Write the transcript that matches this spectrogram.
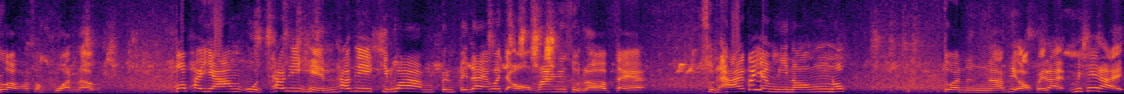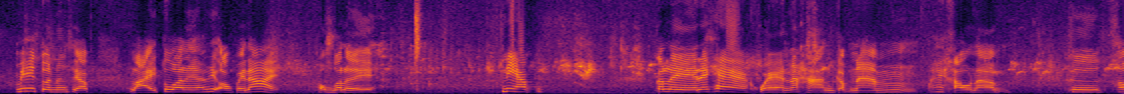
รั่วพอสมควรแล้วก็พยายามอุดเท่าที่เห็นเท่าที่คิดว่าเป็นไปได้ว่าจะออกมากที่สุดแล้วแต่สุดท้ายก็ยังมีน้องนก ตัวหนึ่งนะครับที่ออกไปได้ ไม่ใช่หลายไม่ใช่ตัวหนึ่งสิครับหลายตัวเลยครับที่ออกไปได้ ผมก็เลย นี่ครับ ก็เลยได้แค่แขวนอาหารกับน้ำให้เขานะครับ คือเขา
